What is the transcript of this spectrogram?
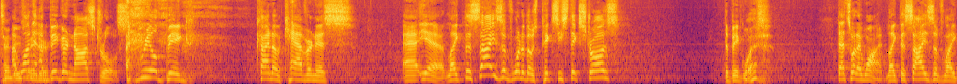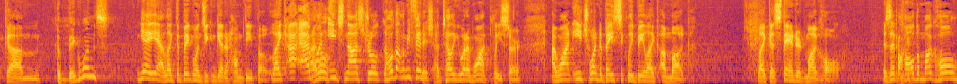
ten I days want later, a bigger nostrils, real big, kind of cavernous. Uh, yeah, like the size of one of those pixie stick straws. The big one. what? That's what I want. Like the size of like, um, The big ones? yeah, yeah, like the big ones you can get at Home Depot. Like I, I, I want each nostril. Hold on, let me finish. I'm telling you what I want, please, sir. I want each one to basically be like a mug, like a standard mug hole. Is that Okay. called a mug hole?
